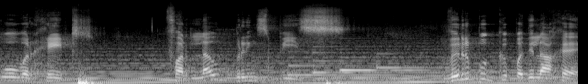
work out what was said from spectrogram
over hate for love brings peace வெறுப்புக்கு பதிலாக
